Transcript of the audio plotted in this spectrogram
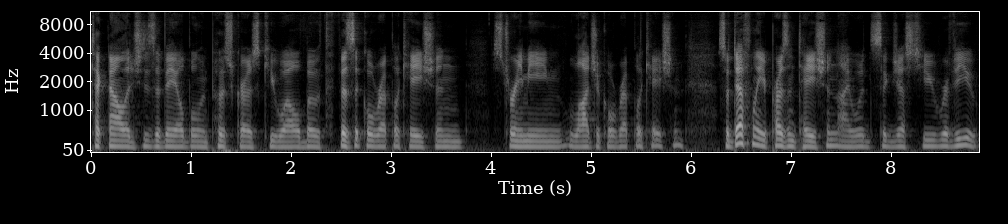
technologies available in PostgreSQL, both physical replication, streaming, logical replication. So definitely a presentation I would suggest you review.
